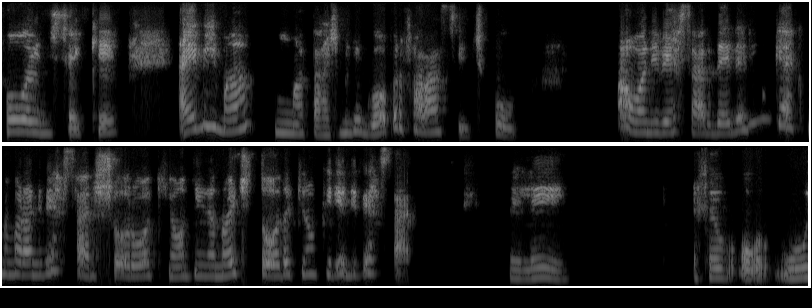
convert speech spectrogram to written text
foi, não sei o quê. Aí minha irmã, uma tarde, me ligou para falar assim, tipo, ah, o aniversário dele, ele não quer comemorar aniversário, chorou aqui ontem na noite toda que não queria aniversário. Falei, foi o, o,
